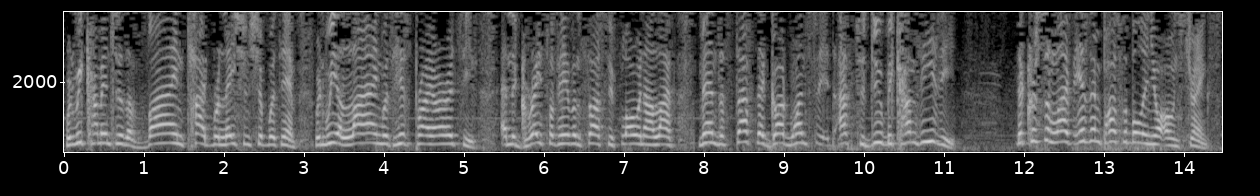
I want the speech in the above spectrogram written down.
when we come into the vine type relationship with him, when we align with his priorities and the grace of heaven starts to flow in our life, man, the stuff that God wants us to do becomes easy. The Christian life is impossible in your own strength.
